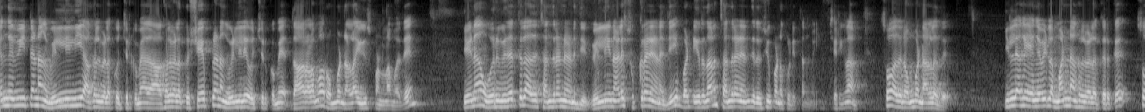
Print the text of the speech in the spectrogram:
எங்கள் வீட்டில் நாங்கள் வெள்ளிலேயே அகல் விளக்கு வச்சுருக்கோமே அது அகல் விளக்கு ஷேப்பில் நாங்கள் வெளியிலே வச்சுருக்கோமே தாராளமாக ரொம்ப நல்லா யூஸ் பண்ணலாம் அது. ஏன்னா ஒரு விதத்தில் அது சந்திரன் எனர்ஜி வெள்ளினாலே சுக்கரன் எனர்ஜி பட் இருந்தாலும் சந்திரன் எனர்ஜி ரிசீவ் பண்ணக்கூடிய தன்மை சரிங்களா? ஸோ அது ரொம்ப நல்லது. இல்லைங்க எங்கள் வீட்டில் மண் அகல் விளக்கு இருக்குது ஸோ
